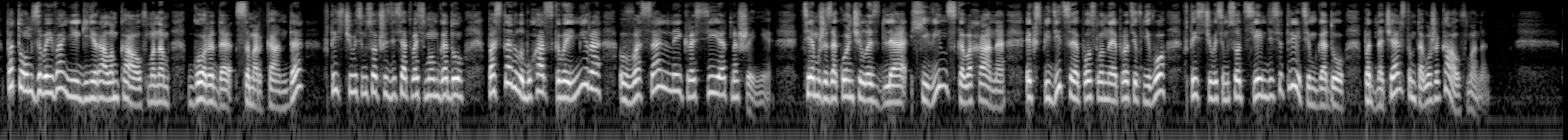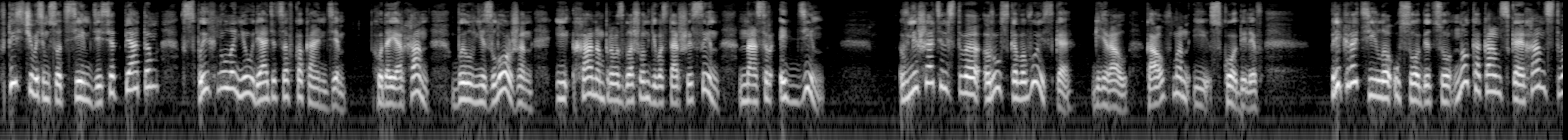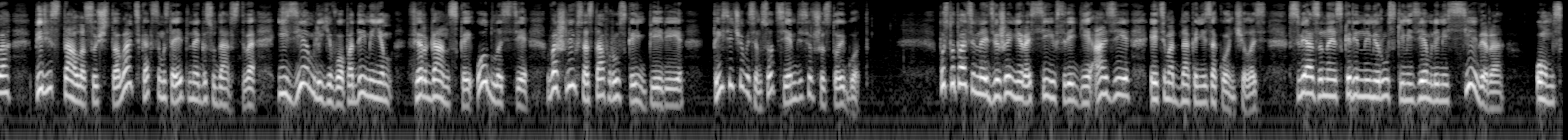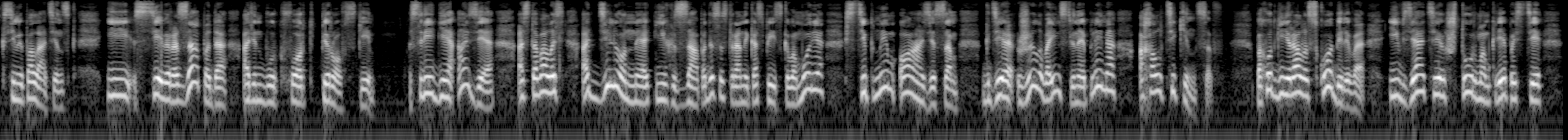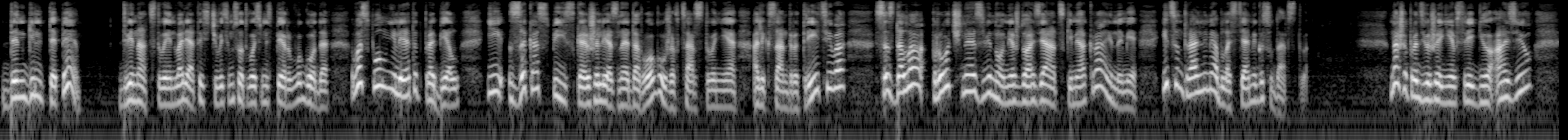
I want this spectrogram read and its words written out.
Потом завоевание генералом Кауфманом города Самарканда – в 1868 году поставила бухарского эмира в вассальные к России отношения. Тем же закончилась для Хивинского хана экспедиция, посланная против него в 1873 году под начальством того же Кауфмана. В 1875 вспыхнула неурядица в Коканде. Худаяр-хан был низложен, и ханом провозглашен его старший сын Наср-эд-Дин. Вмешательство русского войска, генерал Кауфман и Скобелев, прекратило усобицу, но Каканское ханство перестало существовать как самостоятельное государство, и земли его под именем Ферганской области вошли в состав Русской империи – 1876 год. Поступательное движение России в Средней Азии этим, однако, не закончилось. Связанное с коренными русскими землями с севера, Омск-Семипалатинск, и с северо-запада, Оренбург-Форт-Перовский, Средняя Азия оставалась отделенной от них с запада со стороны Каспийского моря степным оазисом, где жило воинственное племя ахалтекинцев. Поход генерала Скобелева и взятие штурмом крепости Денгильтепе 12 января 1881 года восполнили этот пробел, и Закаспийская железная дорога уже в царствование Александра III создала прочное звено между азиатскими окраинами и центральными областями государства. Наше продвижение в Среднюю Азию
